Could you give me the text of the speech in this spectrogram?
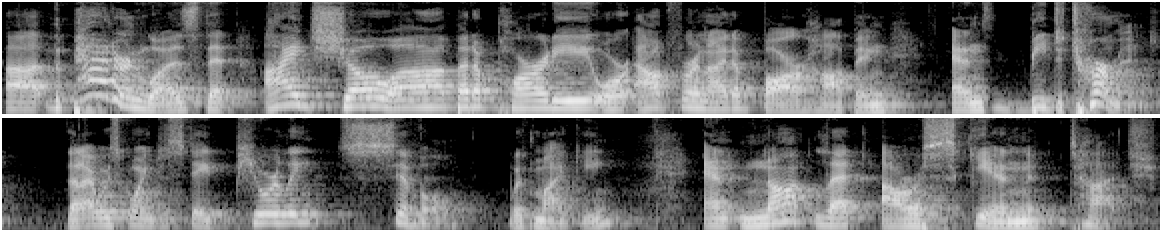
Uh, the pattern was that I'd show up at a party or out for a night of bar hopping and be determined that I was going to stay purely civil with Mikey and not let our skin touch.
